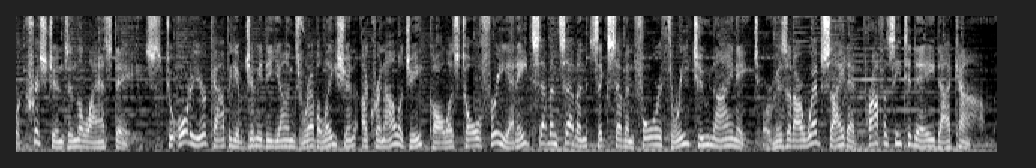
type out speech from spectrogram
for Christians in the last days. To order your copy of Jimmy DeYoung's Revelation, a chronology, call us toll free at 877 674 3298 or visit our website at prophecytoday.com.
